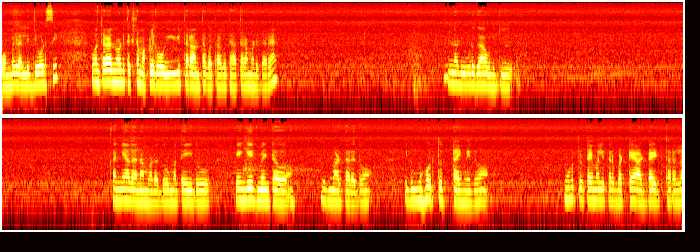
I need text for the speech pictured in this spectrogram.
ಬೊಂಬೆಗಳಲ್ಲಿ ಜೋಡಿಸಿ ಒಂಥರ ನೋಡಿದ ತಕ್ಷಣ ಮಕ್ಕಳಿಗೆ ಹೋಗಿ ಈ ಥರ ಅಂತ ಗೊತ್ತಾಗುತ್ತೆ, ಆ ಥರ ಮಾಡಿದ್ದಾರೆ. ನೋಡಿ, ಹುಡುಗ, ಹುಡುಗಿ. ಕನ್ಯಾದಾನ ಮಾಡೋದು, ಮತ್ತು ಇದು ಎಂಗೇಜ್ಮೆಂಟ್ ಇದು ಮಾಡ್ತಾರೆ ಇರೋದು ಇದು ಮುಹೂರ್ತದ ಟೈಮ್ ಇದು. ಮುಹೂರ್ತದ ಟೈಮಲ್ಲಿ ಈ ಥರ ಬಟ್ಟೆ, ಅಡ್ಡ ಇಡ್ತಾರಲ್ಲ,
